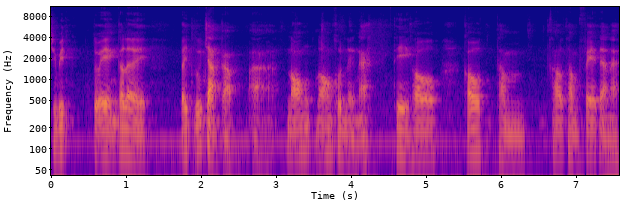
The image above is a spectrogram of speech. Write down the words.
ชีวิตตัวเองก็เลยไปรู้จักกับน้องน้องคนหนึ่งนะ ที่เขาเขาทำเขาทำเฟซอะนะ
